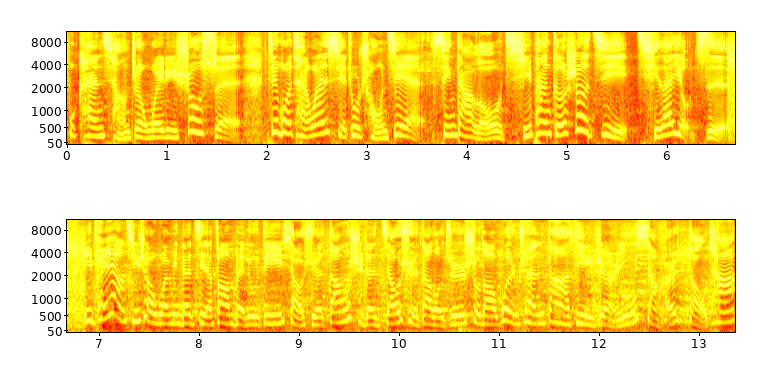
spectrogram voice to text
不堪强震威力受损，经过台湾协助重建，新大楼棋盘格设计其来有自。以培养棋手闻名的解放北路第一小学，当时的教学大楼就是受到汶川大地震影响而倒塌。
